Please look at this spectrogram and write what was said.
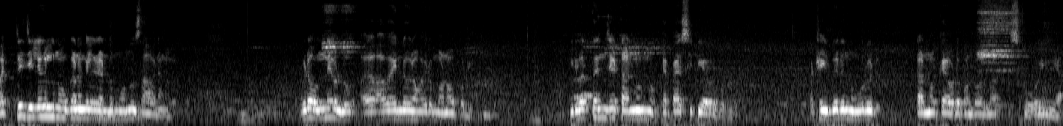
മറ്റ് ജില്ലകളിൽ നോക്കുകയാണെങ്കിൽ രണ്ടും മൂന്നും സ്ഥാപനങ്ങളുണ്ട്. ഇവിടെ ഒന്നേ ഉള്ളൂ. അതിന്റെ ഒരു- മൊണോപ്പൊളി ഇരുപത്തഞ്ച് ടണ്ണൊന്നും കപ്പാസിറ്റി അവർക്കുണ്ട് പക്ഷേ ഇവർ നൂറ് ടണ്ണൊക്കെ അവിടെ കൊണ്ടുവന്ന് സ്റ്റോർ ചെയ്യുക.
